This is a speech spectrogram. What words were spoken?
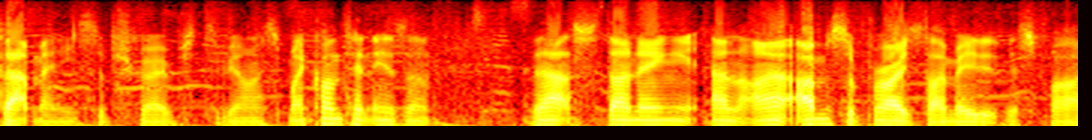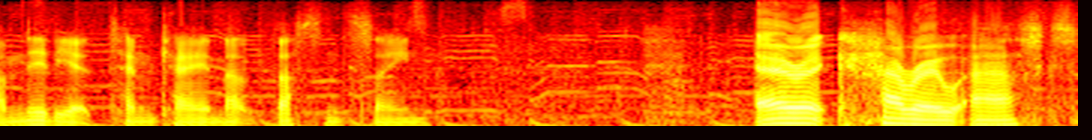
that many subscribers, to be honest. My content isn't that stunning, and I, I'm surprised I made it this far. I'm nearly at 10k, and that, that's insane. Eric Harrow asks,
